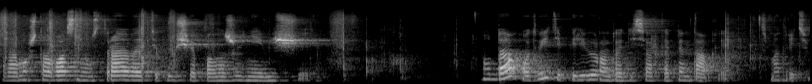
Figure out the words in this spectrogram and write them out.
потому что вас не устраивает текущее положение вещей. Ну да, вот видите, перевернутая десятка пентаклей. Смотрите.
